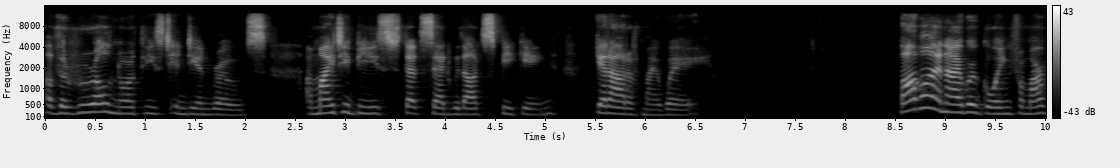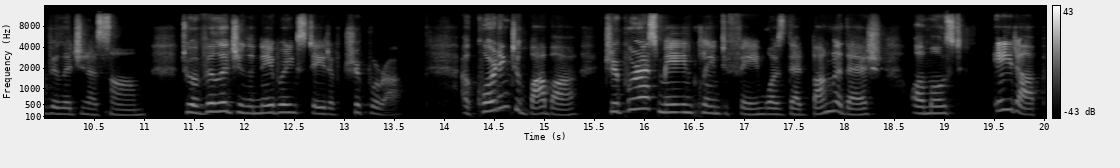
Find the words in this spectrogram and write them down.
of the rural Northeast Indian roads, a mighty beast that said without speaking, Get out of my way. Baba and I were going from our village in Assam to a village in the neighboring state of Tripura. According to Baba, Tripura's main claim to fame was that Bangladesh almost ate up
